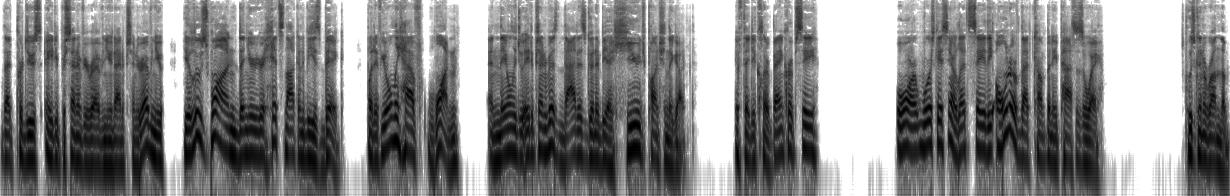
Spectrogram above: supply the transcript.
that produce 80% of your revenue, 90% of your revenue, you lose one, then your, your hit's not going to be as big. But if you only have one and they only do 80% of business, that is going to be a huge punch in the gut. If they declare bankruptcy, or worst case scenario, let's say the owner of that company passes away. Who's going to run them?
